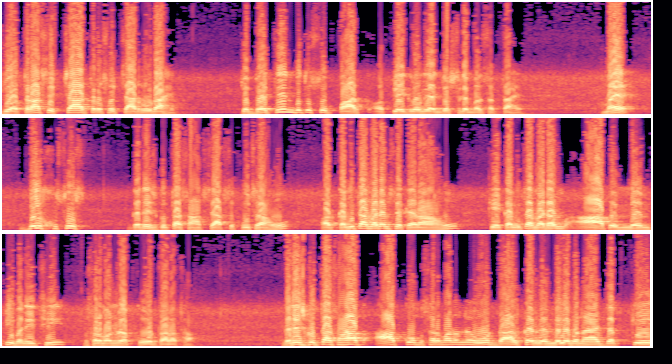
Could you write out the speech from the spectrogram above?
जो अतराफ से चार तरफ़ से चार रोडा है, जो बेहतरीन बतुसो पार्क और प्ले ग्राउंड या इंडोर स्टेडियम बन सकता है। मैं बिलखसूस गणेश गुप्ता साहब से आपसे पूछ रहा हूँ और कविता मैडम से कह रहा हूँ कि कविता मैडम, आप एम एम पी बनी थी, मुसलमानों ने आपको वोट डाला था। गणेश गुप्ता साहब, आपको मुसलमानों ने वोट डालकर एमएलए बनाया, जबकि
